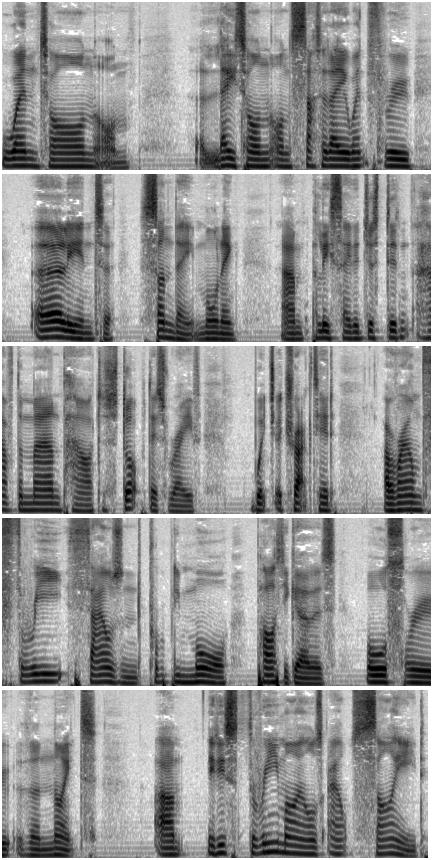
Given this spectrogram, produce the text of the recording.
went on on late on on Saturday, went through early into Sunday morning. Um, police say they just didn't have the manpower to stop this rave, which attracted around 3,000, probably more, partygoers all through the night. Um, it is three miles outside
